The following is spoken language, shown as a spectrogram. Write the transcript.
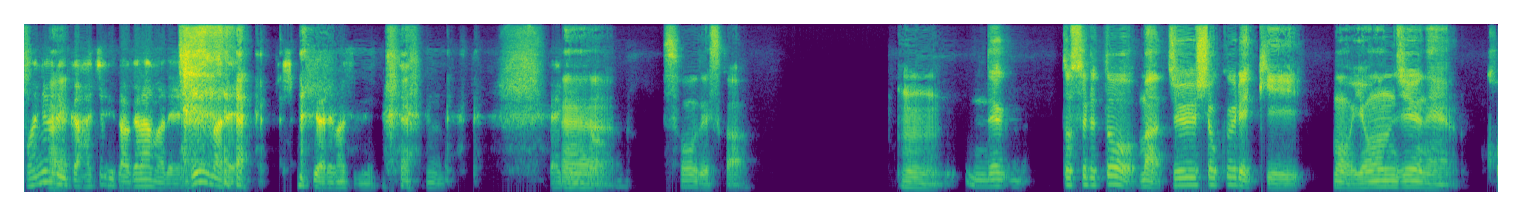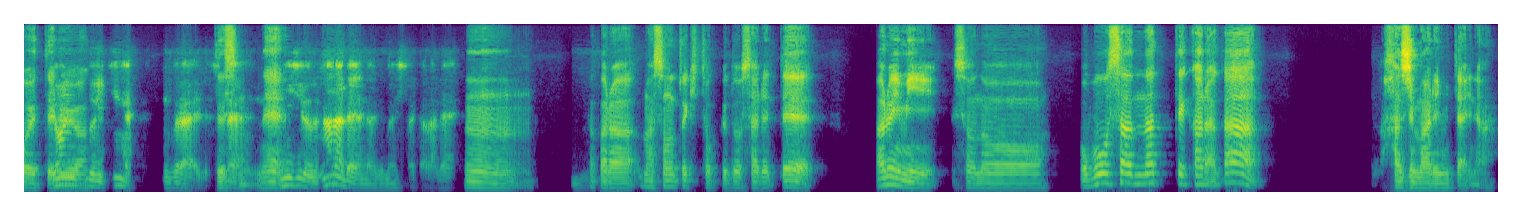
哺乳類か爬虫類かわからんまで、類までって言われますね。うん。そうですか。うん。で、とすると、まあ、住職歴もう40年超えてるわけ41年ぐらいですね。ですもんね。27でになりましたからね。うん。だから、まあその時得度されて、ある意味、その、お坊さんになってからが始まりみたいな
